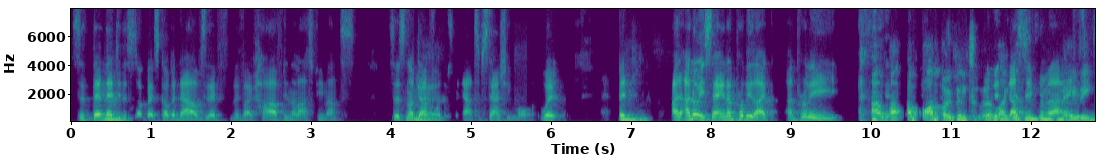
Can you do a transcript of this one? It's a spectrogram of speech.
So then they mm. did the hmm. stock based comp, but now obviously they've they've like halved in the last few months. So it's not down yeah. 40% now, it's substantially more. We're, but mm. I, I know what you're saying. I'm probably like, I'm probably I'm, I'm, I'm open to it, like as in maybe.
